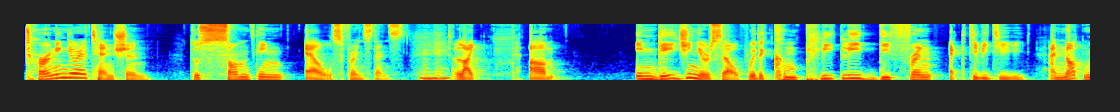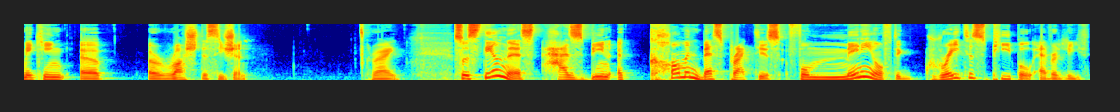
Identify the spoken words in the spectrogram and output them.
turning your attention to something else, for instance, like um, engaging yourself with a completely different activity and not making a, a rush decision right? So, stillness has been a common best practice for many of the greatest people ever lived.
